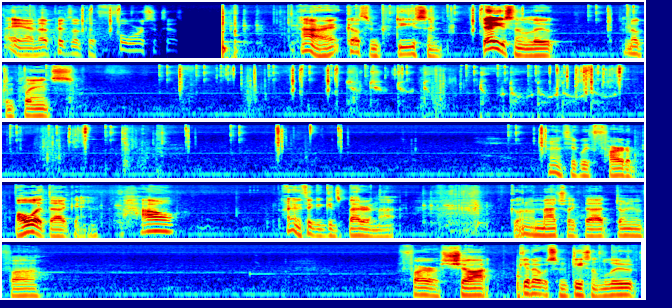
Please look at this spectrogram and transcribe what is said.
Hey, and that puts up to four success. Alright, got some decent, decent loot. No complaints. I don't think we fired a bullet that game. How? I don't even think it gets better than that. Going to a match like that, don't even fire. Fire a shot, get out with some decent loot.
